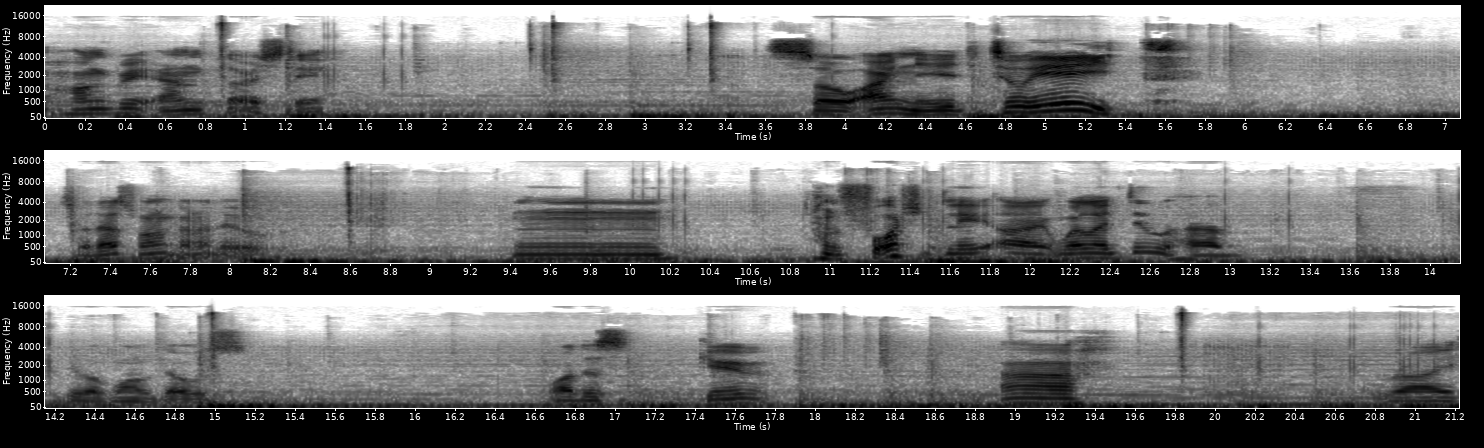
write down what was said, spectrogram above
hungry and thirsty. So I need to eat. So that's what I'm gonna do. Mm, unfortunately, I well I do have do have one of those. What does give? Ah, right.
